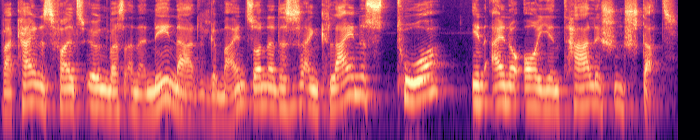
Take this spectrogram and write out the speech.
war keinesfalls irgendwas an der Nähnadel gemeint, sondern das ist ein kleines Tor in einer orientalischen Stadt.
